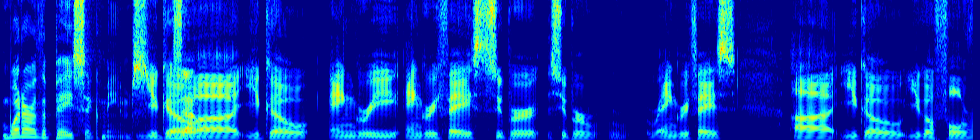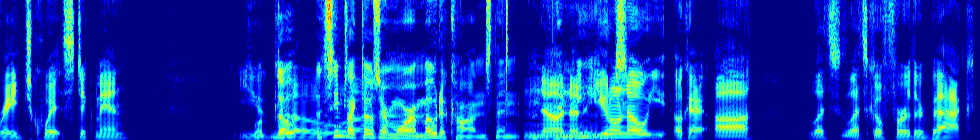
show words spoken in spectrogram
what are the basic memes You go that- uh you go angry angry face, super super angry face. Uh you go you go full rage quit stickman. You well, go it seems like uh, those are more emoticons than No, than no, no. You don't know you, Okay, uh let's let's go further back.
